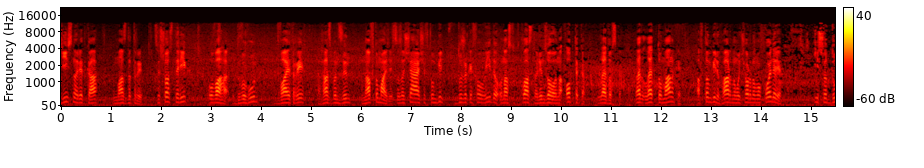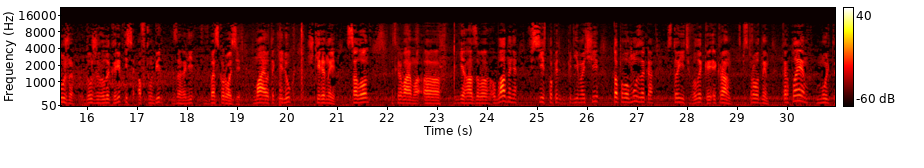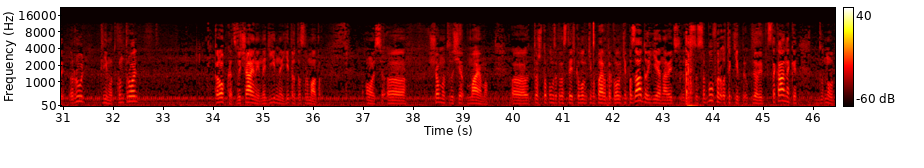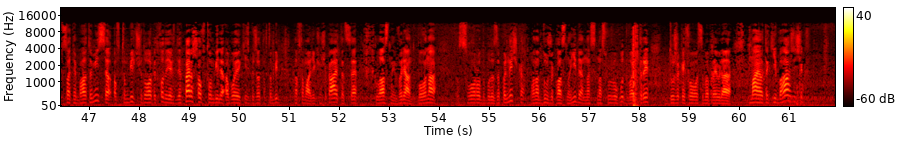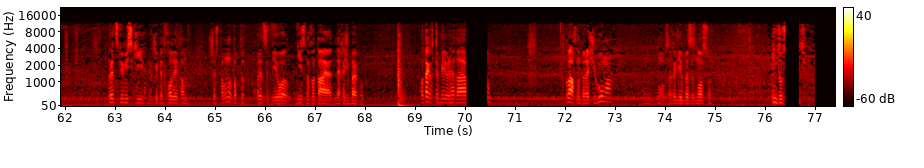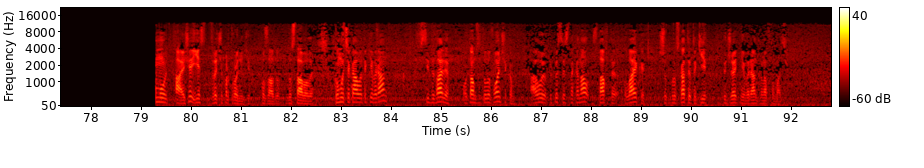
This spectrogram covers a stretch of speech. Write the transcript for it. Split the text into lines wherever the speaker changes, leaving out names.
дійсно рідка Mazda 3. Це шостий рік. Увага! Двигун 2.3, газ, бензин на автоматі. Це означає, що автомобіль дуже кайфово їде. У нас тут класно лінзована оптика, ледовська, лед туманки, автомобіль в гарному чорному кольорі. І що дуже дуже велика рідкість, автомобіль взагалі без корозії. Має отакий люк, шкіряний салон. Відкриваємо, е, є газове обладнання, всі підіймачі, топова музика, стоїть великий екран з безпроводним карплеєм, мульти, руль, клімат-контроль. Коробка звичайний надійний гідротрансформатор. Ось е, що ми тут ще маємо? Е, то, що музика стоїть колонки попереду, колонки позаду, є навіть сабвуфер, отакі кльові підстаканники, ну, достатньо багато місця. Автомобіль чудово підходить як для першого автомобіля або якийсь бюджетний автомобіль на автоматі. Якщо шукаєте, це класний варіант, бо вона свого роду буде запальничка, вона дуже класно їде на, на свою вагу 2,3, дуже кайфово себе проявляє. Має отакий багажничок, в принципі, міський, який підходить там щось там. Ну, тобто, в принципі, його дійсно хватає для хетчбеку. Отак автомобіль виглядає. Класно, до речі, гума. Ну, взагалі без зносу. Тут А, і ще є, до речі, партроніки позаду доставили. Кому цікавий такий варіант, всі деталі отам за телефончиком. А ви підписуйтесь на канал, ставте лайки, щоб пропускати такі бюджетні варіанти на автоматі.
